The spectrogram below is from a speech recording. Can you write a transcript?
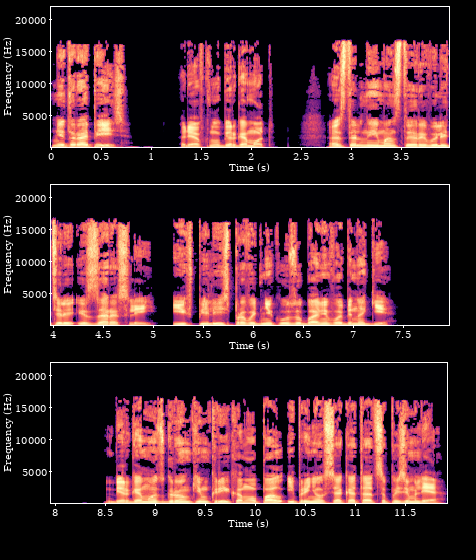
«Не торопись!» – рявкнул Бергамот. Остальные монстеры вылетели из зарослей и впились проводнику зубами в обе ноги. Бергамот с громким криком упал и принялся кататься по земле,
